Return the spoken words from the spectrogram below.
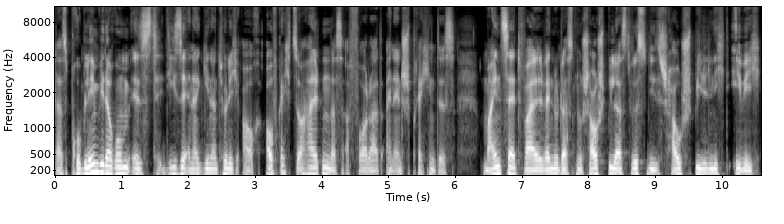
Das Problem wiederum ist, diese Energie natürlich auch aufrechtzuerhalten. Das erfordert ein entsprechendes Mindset, weil wenn du das nur schauspielerst, wirst du dieses Schauspiel nicht ewig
